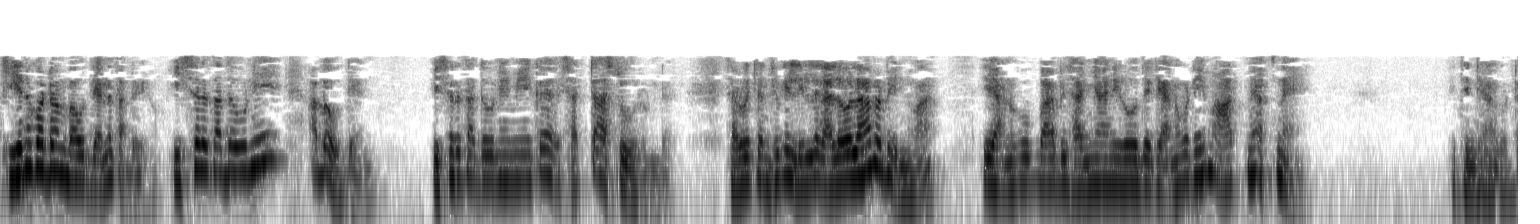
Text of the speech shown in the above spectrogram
කියනකොටම බෞද්ධයන් තද වෙනවා. ඉස්සර තද වුණේ අබෞද්ධයන්. ඉස්සර තද වුණේ මේක සත්‍යාස්තුවරුන්ට. ਸਰවචන්සුගේ ලිල්ල ගලවලාම පෙන්නවා. ඒ අනුපුබ්බාපි සංඥා නිරෝධයට යනකොට එහෙම ආත්මයක් නැහැ. ඉතින් යනකොට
